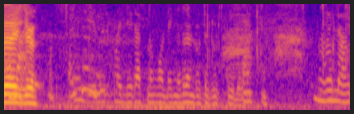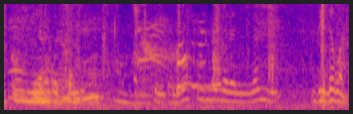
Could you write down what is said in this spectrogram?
താങ്ക് യു വലിയ കഷ്ണം കൊണ്ട് നിങ്ങൾ രണ്ടു പേർക്ക് എടുക്കൂലേ അതെല്ലാവർക്കും ഇങ്ങനെ കൊടുക്കണം. ഇതിന്റെ കൊണ്ട്.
